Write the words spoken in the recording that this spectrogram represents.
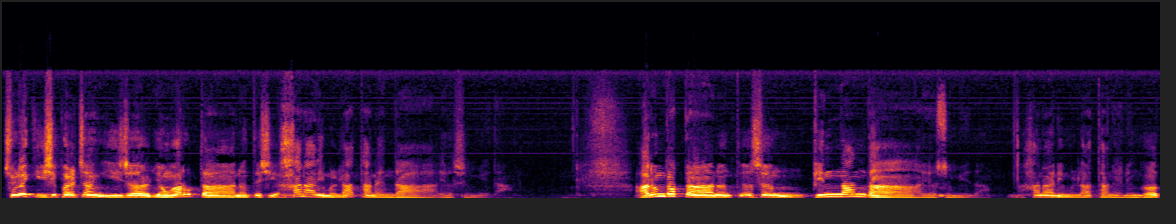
출애굽기 28장 2절 영화롭다는 뜻이 하나님을 나타낸다 였습니다. 아름답다는 뜻은 빛난다 였습니다. 하나님을 나타내는 것,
